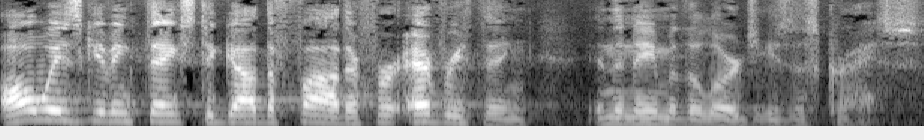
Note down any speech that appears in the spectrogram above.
always giving thanks to god the father for everything in the name of the lord jesus christ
